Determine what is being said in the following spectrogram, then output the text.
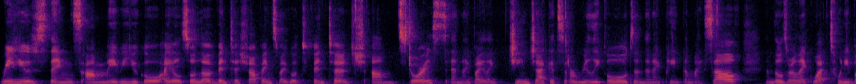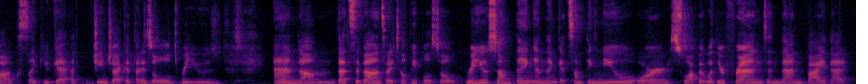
reuse things. Um, maybe you go i also love vintage shopping so i go to vintage um, stores and i buy like jean jackets that are really old and then i paint them myself. And those are like what 20 bucks? Like you get a jean jacket that is old reused. And um, that's the balance that i tell people. So reuse something and then get something new or swap it with your friends and then buy that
